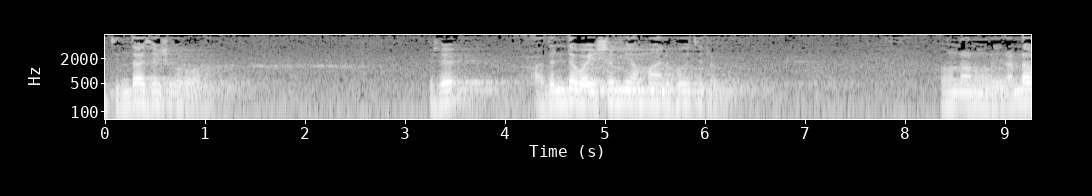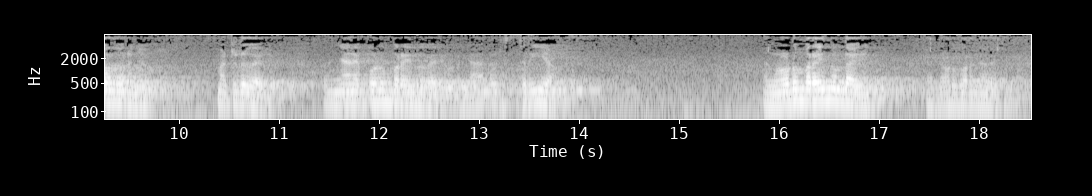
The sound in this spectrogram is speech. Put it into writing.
ചിന്താശേഷി കുറവാണ്. പക്ഷെ അതിന്റെ വൈഷമ്യം അമ്മ അനുഭവിച്ചിട്ടുണ്ട്. അതുകൊണ്ടാണ് പറയുന്നത് രണ്ടാമത് പറഞ്ഞു മറ്റൊരു കാര്യം. അത് ഞാൻ എപ്പോഴും പറയുന്ന കാര്യമാണ്. ഞാനൊരു സ്ത്രീയാണ്. നിങ്ങളോടും പറയുന്നുണ്ടായിരിക്കും. എന്നോട് പറഞ്ഞ കാര്യം.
